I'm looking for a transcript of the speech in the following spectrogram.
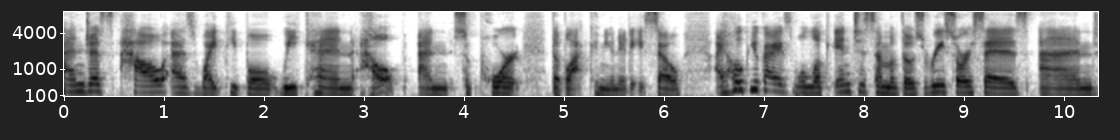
And just how, as white people, we can help and support the Black community. So I hope you guys will look into some of those resources and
